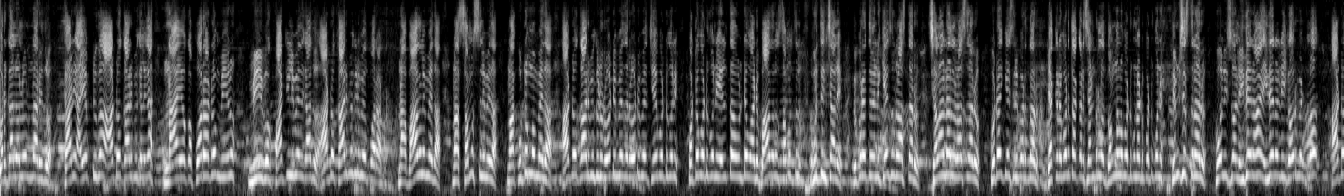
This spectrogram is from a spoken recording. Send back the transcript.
వర్గాలలో ఉన్నారు ఇందులో. కానీ ఐఎఫ్టీగా ఆటో కార్మికులుగా నా యొక్క పోరాటం మీరు మీ ఒక పార్టీల మీద కాదు ఆటో కార్మికుడి మీద పోరాటం. నా బాధల మీద నా సమస్యల మీద నా కుటుంబం మీద ఆటో కార్మికుడు రోడ్డు మీద రోడ్డు మీద చేపట్టుకొని పొట్టబట్టుకొని వెళ్తూ ఉంటే వాడి బాధలు సమస్యలు గుర్తించాలి. విపరీతమైన కేసులు రాస్తారు చలానాలు రాస్తున్నారు ఫోటో కేసులు పెడతారు. ఎక్కడ పడితే అక్కడ సెంటర్లో దొంగలు పట్టుకున్నట్టు పట్టుకొని హింసిస్తున్నారు. పోలీసు వాళ్ళు ఇదేనా? ఇదేనా నీ గవర్నమెంట్లో? ఆటో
